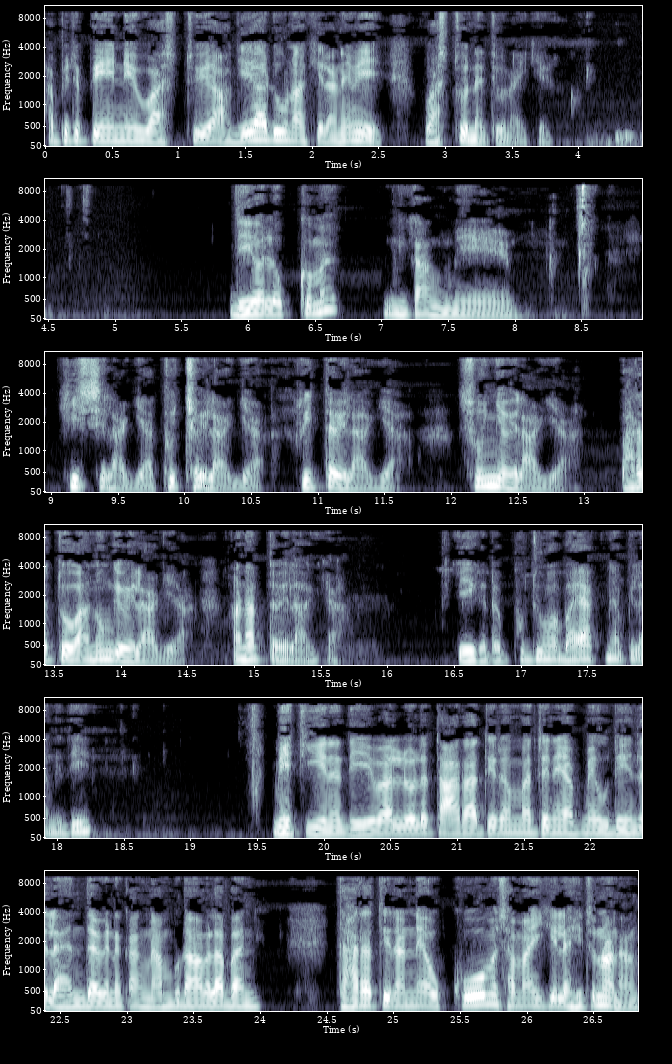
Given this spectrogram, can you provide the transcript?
අපිට පේන්නේ වස්තුවේ අගේ අඩු වුණා කියලා නෙවෙයි වස්තුව නැති වුණයි කියලා. දේවල් ඔක්කොම නිකන් මේ හිස්සලා ගියා, තුච්ච වෙලා ගියා, රිත්ත වෙලා ගියා, ශුන්‍ය වෙලා ගියා. පරතෝ අනුන්ගේ වෙලා ගියා. අනත්ත වෙලා ගියා. ඒකට පුදුම බයක් නේ අපි ළඟ තියෙන්නේ. මේ තියෙන දේවල් වල තාරාතිරම් මතනේ අපි මේ උදේ ඉඳලා හැන්ද වෙනකන් නම්බුනාම ලබන්නේ. තාරාතිරන්නේ ඔක්කොම සමයි කියලා හිතනවා නම්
